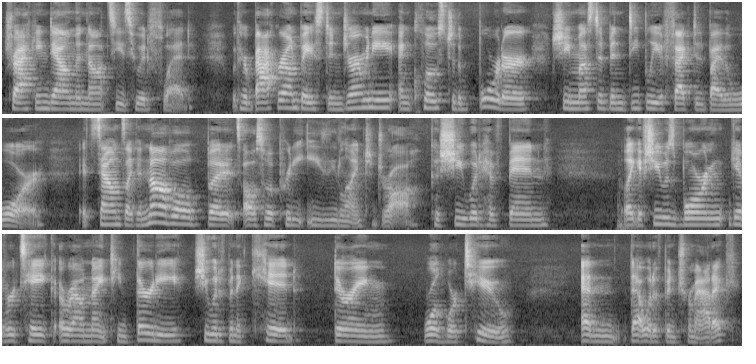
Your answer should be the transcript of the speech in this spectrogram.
tracking down the Nazis who had fled. With her background based in Germany and close to the border, she must have been deeply affected by the war. It sounds like a novel, but it's also a pretty easy line to draw because she would have been like if she was born give or take around 1930, she would have been a kid during World War II, and that would have been traumatic.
